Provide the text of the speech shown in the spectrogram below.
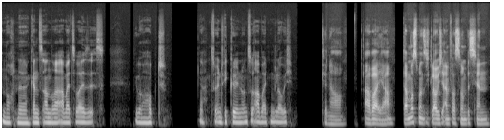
noch eine ganz andere Arbeitsweise ist, überhaupt ja, zu entwickeln und zu arbeiten, glaube ich. Genau. Aber ja, da muss man sich, glaube ich, einfach so ein bisschen,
